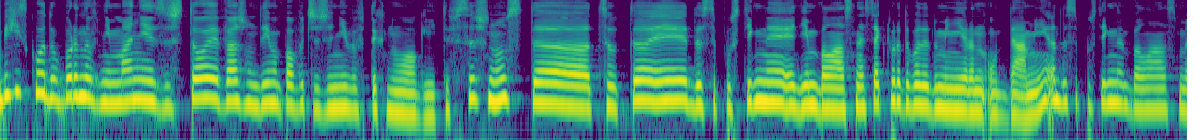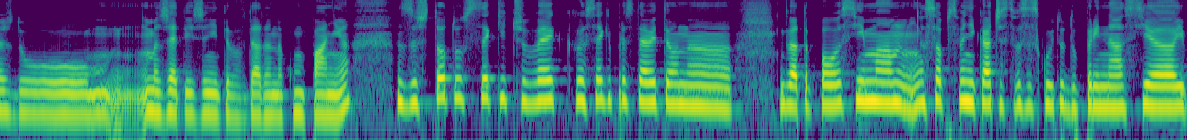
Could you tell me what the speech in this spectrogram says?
Бих искала да обърна внимание защо е важно да има повече жени в технологиите. Всъщност целта е да се постигне един баланс, не сектора да бъде доминиран от дами, а да се постигне баланс между мъжете и жените в дадена компания, защото всеки човек, всеки представител на двата пола си има собствени качества, с които допринася и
